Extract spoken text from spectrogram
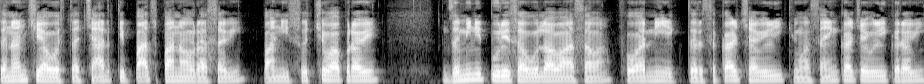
तणांची अवस्था चार ते पाच पानावर असावी. पाणी स्वच्छ वापरावे. जमिनीत पुरेसा ओलावा असावा. फवारणी एकतर सकाळच्या वेळी किंवा सायंकाळच्या वेळी करावी.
